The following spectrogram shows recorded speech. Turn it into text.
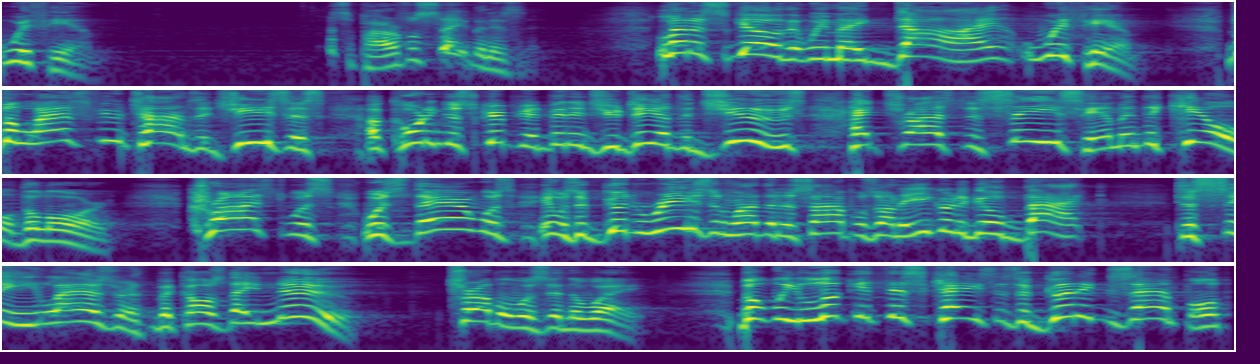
with him. That's a powerful statement, isn't it? Let us go that we may die with him. The last few times that Jesus, according to Scripture, had been in Judea, the Jews had tried to seize him and to kill the Lord. Christ was, was there, was, it was a good reason why the disciples are eager to go back to see Lazarus because they knew trouble was in the way. But we look at this case as a good example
